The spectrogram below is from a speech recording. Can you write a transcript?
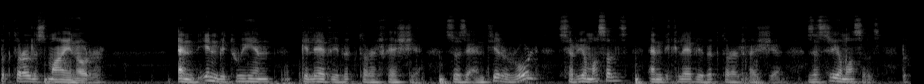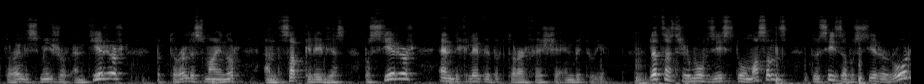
pectoralis minor, and in between, clavipectoral fascia. So the anterior wall, three muscles, and clavipectoral fascia. The three muscles, pectoralis major anterior, pectoralis minor, and subclavius posterior, and clavipectoral fascia in between. Let us remove these two muscles to see the posterior wall.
